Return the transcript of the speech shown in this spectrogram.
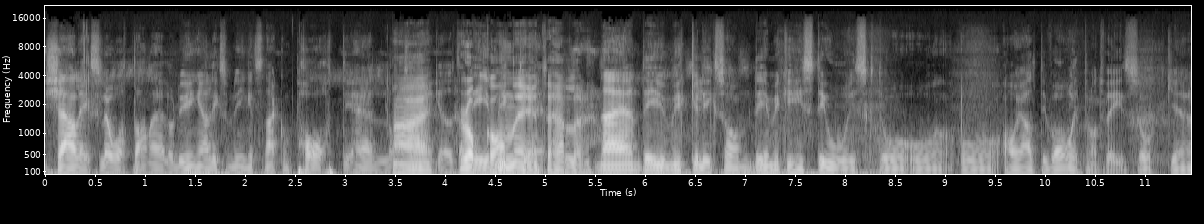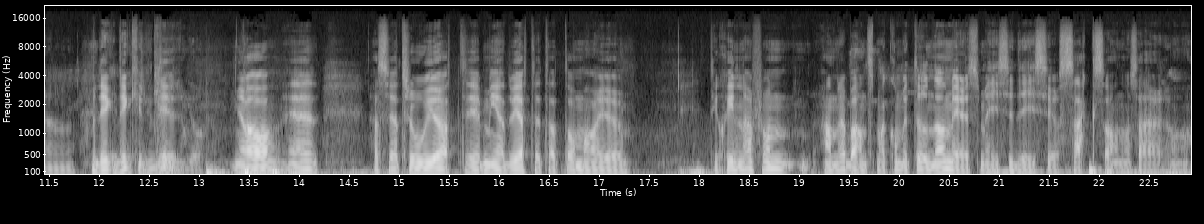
kärlekslåtarna eller det är ju inga, liksom, det är inget snack om party heller. Nej, utan det Rock On är ju mycket- inte heller. Nej, det är ju mycket liksom, det är mycket historiskt och, och, och har ju alltid varit på något vis. Och eh, Men det det, är det, mycket det, krig och... Ja, eh, alltså jag tror ju att det är medvetet att de har ju till skillnad från andra band som har kommit undan med det som AC/DC och Saxon och så här. Och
